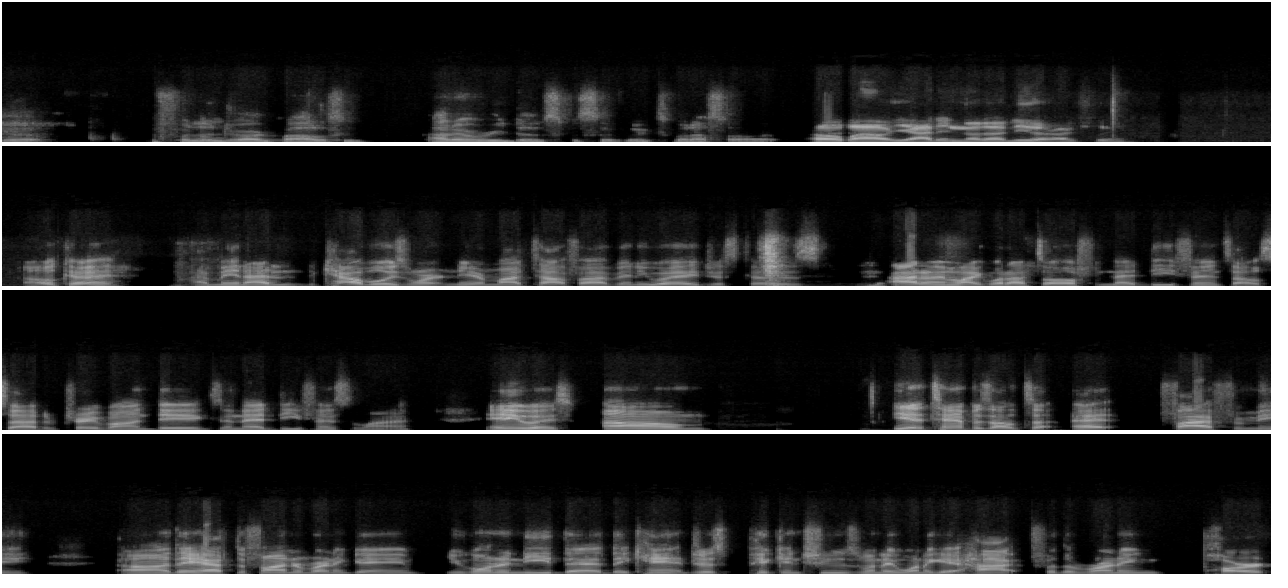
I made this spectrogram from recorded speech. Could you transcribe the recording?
Yeah, for the Ooh. drug policy. I didn't read the specifics, but I saw it. Oh wow. Yeah, I didn't know that either. Actually. Okay. I mean, I didn't, the Cowboys weren't near my top five anyway, just because I didn't like what I saw from that defense outside of Trevon Diggs and that defense line. Anyways, um, yeah, Tampa's out at five for me. Uh, they have to find a running game. You're going to need that. They can't just pick and choose when they want to get hot for the running part,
